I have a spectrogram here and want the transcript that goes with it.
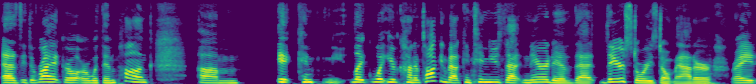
as either Riot Grrrl or within punk, um, it can like what you're kind of talking about continues that narrative that their stories don't matter right?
